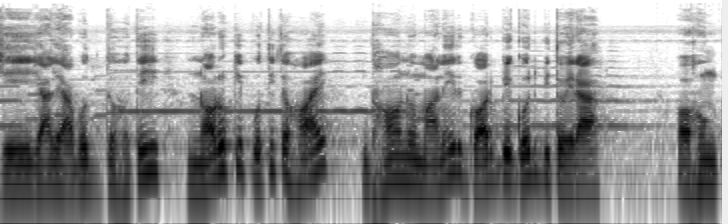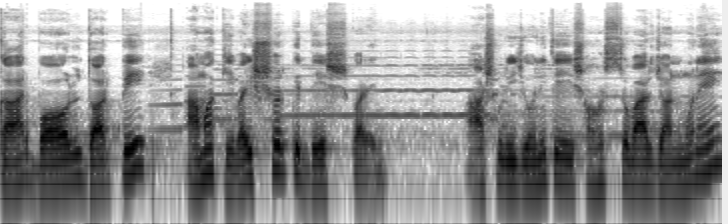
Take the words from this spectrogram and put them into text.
যে জালে আবদ্ধ হতেই নরকে পতিত হয়, ধন ও মানের গর্বে গর্বিত এরা। অহংকার, বল, দর্পে আমাকে বা ঈশ্বরকে দেশ করেন। আসুরি জনিতে সহস্রবার জন্ম নেয়,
